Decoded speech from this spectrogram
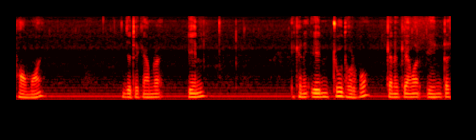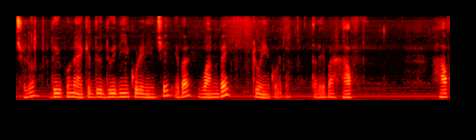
সময়, যেটাকে আমরা এন এখানে এন টু ধরবো, কেন কি আমার এনটা ছিল দুই পূর্ণ একের দুই দুই নিয়ে করে নিয়েছি, এবার ওয়ান বাই টু নিয়ে করব। তাহলে এবার হাফ হাফ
